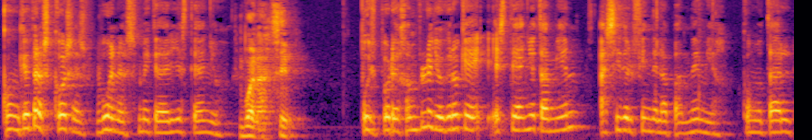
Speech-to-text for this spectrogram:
¿Con qué otras cosas buenas me quedaría este año? Buenas, sí. Pues por ejemplo, yo creo que este año también ha sido el fin de la pandemia, como tal.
